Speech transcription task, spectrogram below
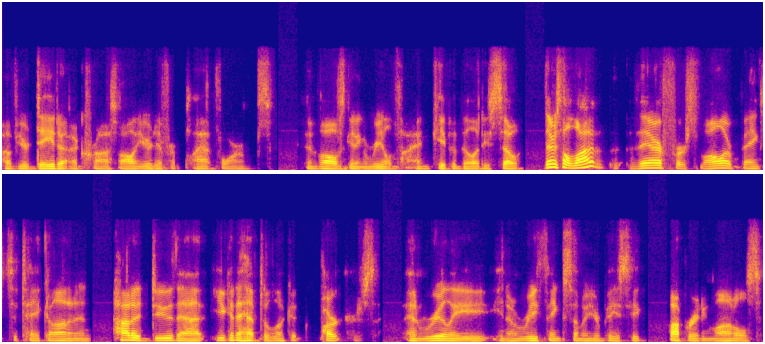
of your data across all your different platforms involves getting real-time capabilities. So there's a lot there for smaller banks to take on and how to do that, you're going to have to look at partners and really, you know, rethink some of your basic operating models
